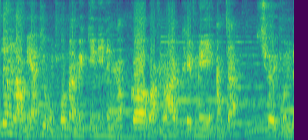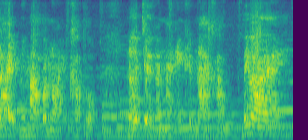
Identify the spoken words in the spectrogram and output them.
เรื่องเหล่านี้ที่ผมพูดมาเมื่อกี้นี้นะครับ ก็หวังว่าคลิปนี้อาจจะช่วยคุณได้ไม่มากก็น้อยครับผมแล้วเจอกันใหม่ในคลิปหน้าครับบ๊ายบาย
